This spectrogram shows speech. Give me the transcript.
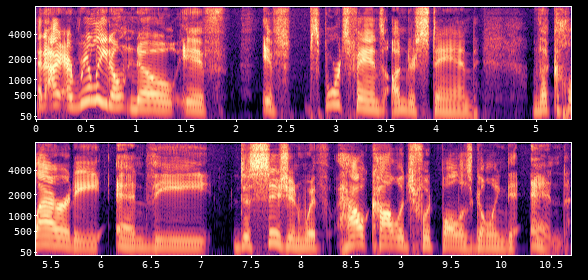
And I, I really don't know if if sports fans understand the clarity and the decision with how college football is going to end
